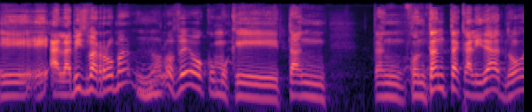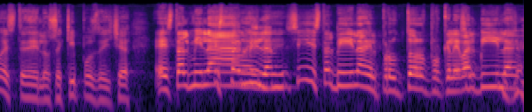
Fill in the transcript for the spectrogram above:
eh, a la misma Roma, no los veo como que tan, tan con tanta calidad, ¿no? Este, de los equipos de Está el Milan. Está el Milan. sí, está el Milan, el productor, porque le va el Milan.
